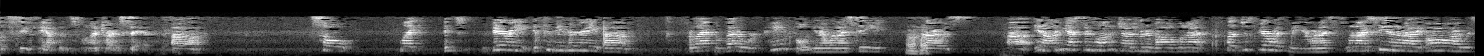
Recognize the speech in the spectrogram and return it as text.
Let's see what happens when I try to say it. Uh, so, like, it's very, it can be very, um, for lack of a better word, painful. You know, when I see Uh-huh. that I was uh, you know, and yes, there's a lot of judgment involved when I, but just bear with me, or when I, when I see that I, oh, I was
